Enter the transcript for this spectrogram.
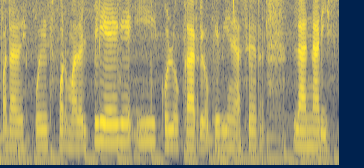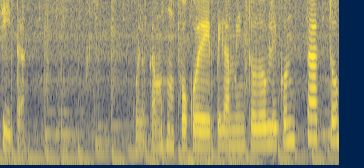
para después formar el pliegue y colocar lo que viene a ser la naricita colocamos un poco de pegamento doble contacto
